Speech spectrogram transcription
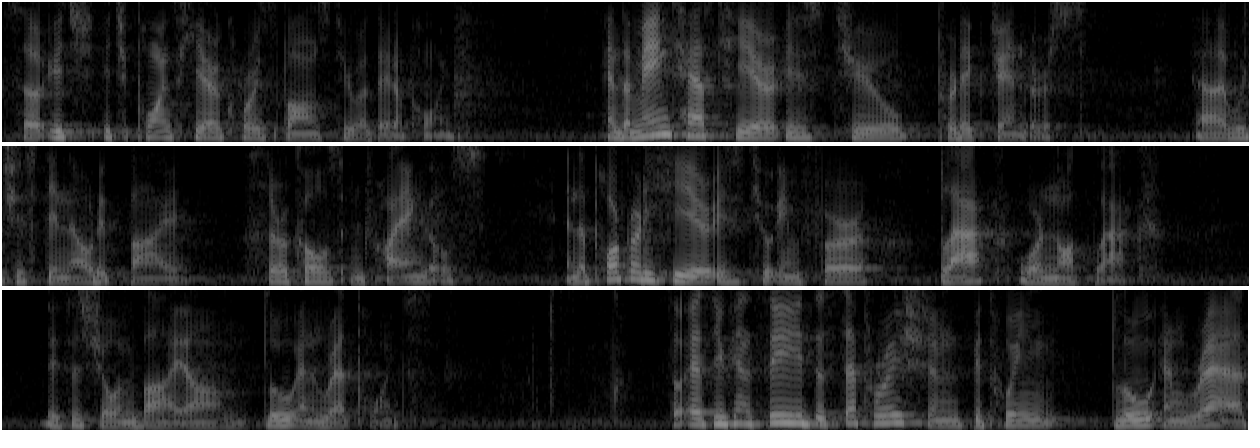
So each, each point here corresponds to a data point. And the main task here is to predict genders, uh, which is denoted by circles and triangles. And the property here is to infer black or not black. This is shown by um, blue and red points. So as you can see, the separation between blue and red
